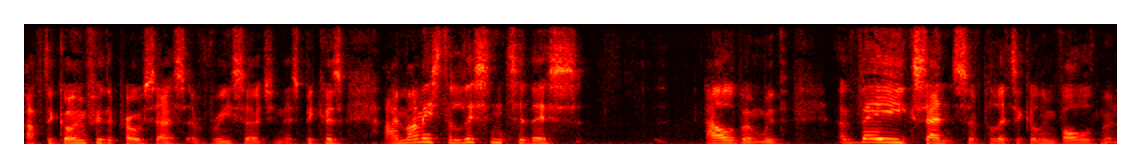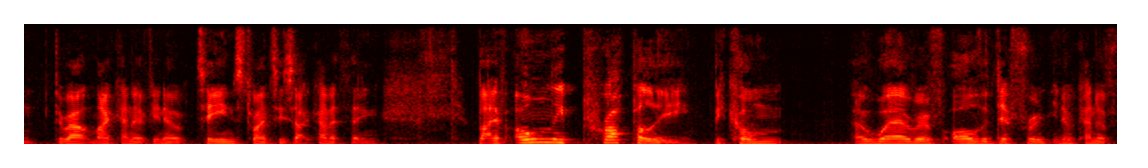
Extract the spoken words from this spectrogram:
after going through the process of researching this, because I managed to listen to this album with a vague sense of political involvement throughout my kind of, you know, teens, 20s, that kind of thing. But I've only properly become aware of all the different, you know, kind of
